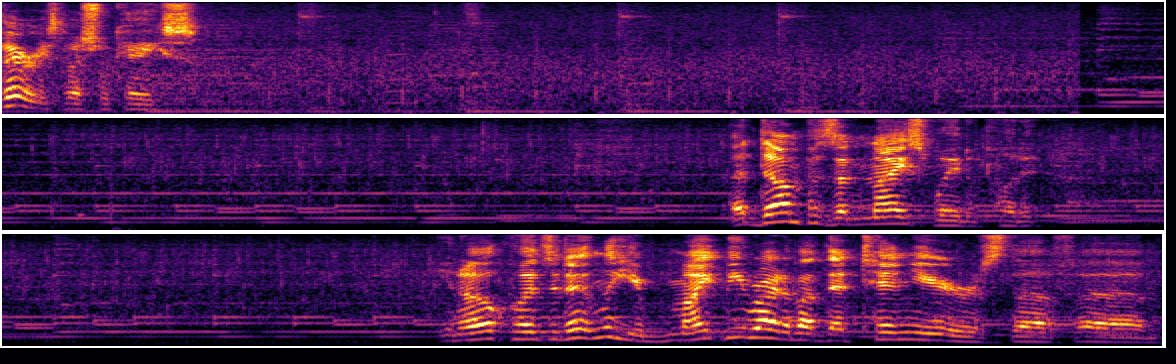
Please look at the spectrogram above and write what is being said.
Very special case. A dump is a nice way to put it. You know, coincidentally, you might be right about that 10 years stuff, um,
